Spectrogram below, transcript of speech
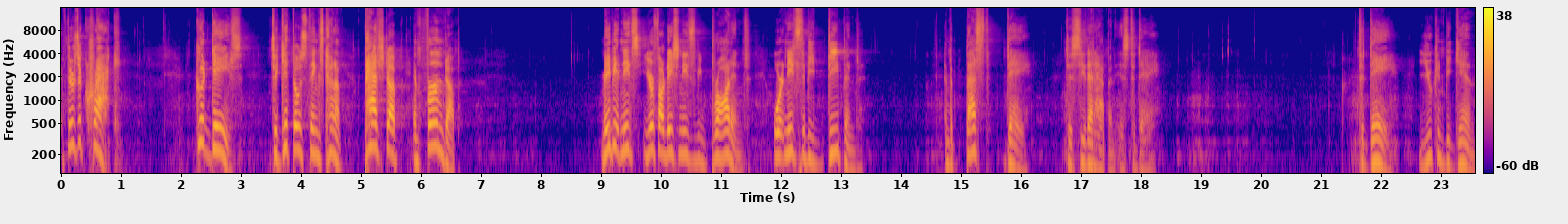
if there's a crack, good days to get those things kind of patched up and firmed up. Maybe it needs your foundation needs to be broadened or it needs to be deepened. Best day to see that happen is today. Today, you can begin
